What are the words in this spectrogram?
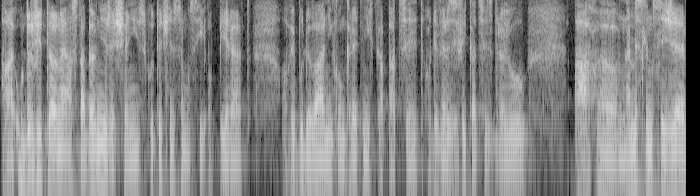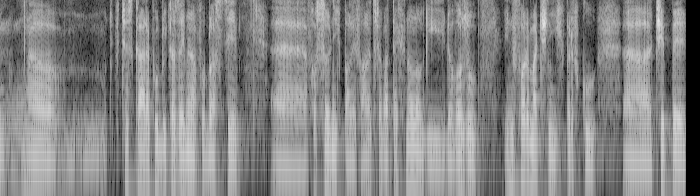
Ale udržitelné a stabilní řešení skutečně se musí opírat o vybudování konkrétních kapacit, o diverzifikaci zdrojů, a uh, nemyslím si, že uh, Česká republika, zejména v oblasti uh, fosilních paliv, ale třeba technologií, dovozu informačních prvků, uh, čipy,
